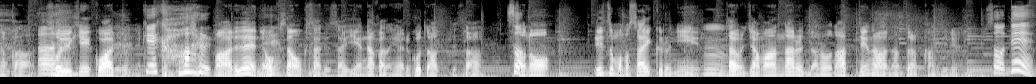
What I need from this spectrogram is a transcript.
なんか あそういう傾向あるよね。結構ある。まああれだよね。ね。奥さん奥さんでさ家の中のやることあってさそのいつものサイクルに、うん。多分邪魔になるんだろうなっていうのはなんとなく感じるよね。そう。で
